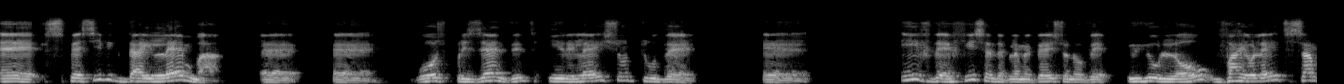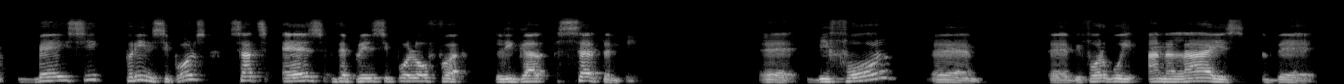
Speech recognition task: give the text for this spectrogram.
a specific dilemma uh, uh, was presented in relation to the if the efficient implementation of the EU law violates some basic principles, such as the principle of uh, legal certainty. Uh, before, uh, uh before we analyze the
